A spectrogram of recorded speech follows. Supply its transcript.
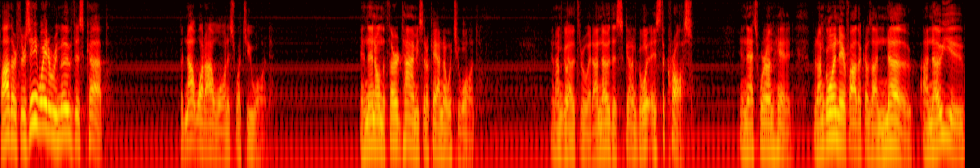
Father, if there's any way to remove this cup, but not what I want, it's what you want. And then on the third time, he said, Okay, I know what you want. And I'm going to go through it. I know this, I'm going, it's the cross. And that's where I'm headed. But I'm going there, Father, because I know, I know you,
